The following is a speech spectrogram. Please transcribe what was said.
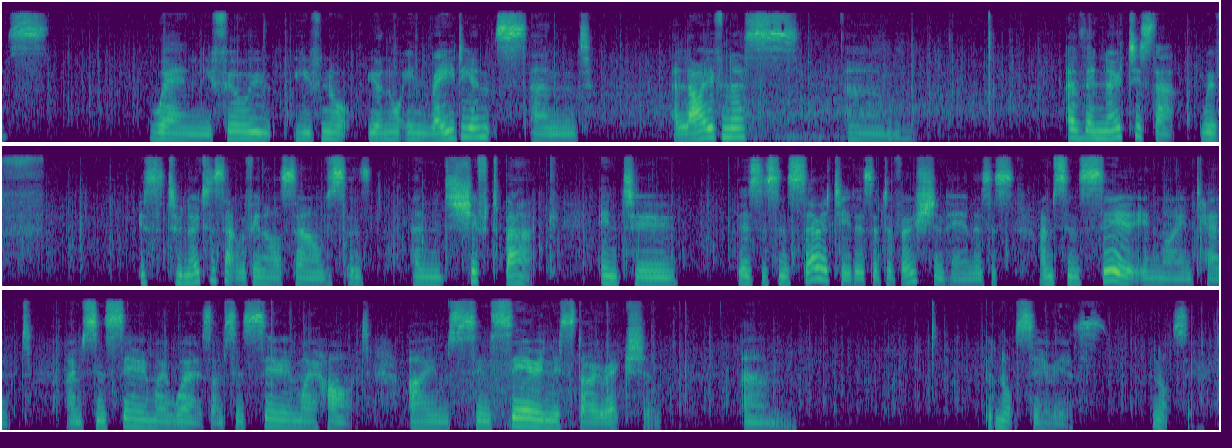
when you feel you've not, you're not in radiance and aliveness, um, and then notice that with is to notice that within ourselves and and shift back into there's a sincerity, there's a devotion here, and there's this I'm sincere in my intent. I'm sincere in my words, I'm sincere in my heart, I'm sincere in this direction, um, but not serious, not serious.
